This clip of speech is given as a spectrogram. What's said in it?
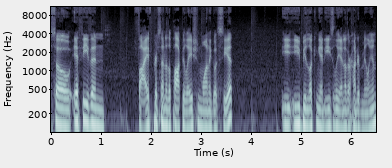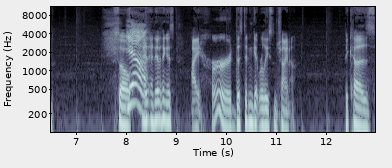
so if even 5% of the population want to go see it you'd be looking at easily another 100 million so Yeah. and, and the other thing is, I heard this didn't get released in China because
